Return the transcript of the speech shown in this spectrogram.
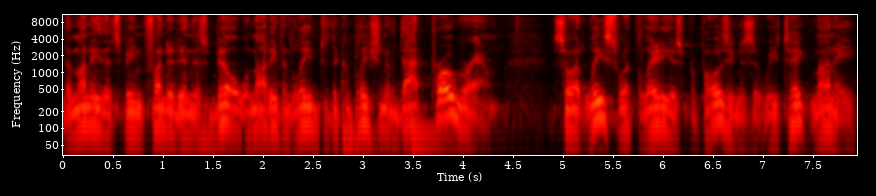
the money that's being funded in this bill will not even lead to the completion of that program. So at least what the lady is proposing is that we take money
